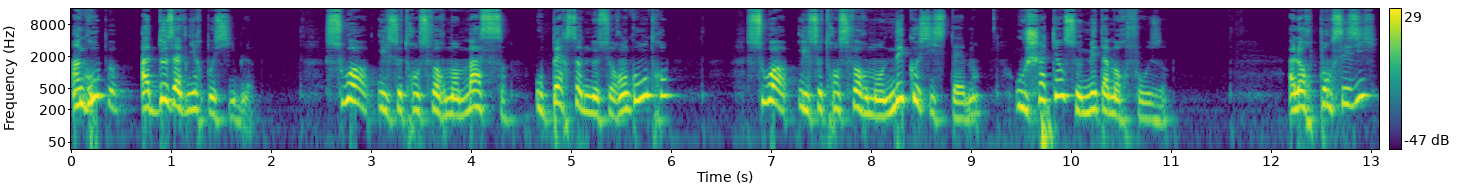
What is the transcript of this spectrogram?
Un groupe a deux avenirs possibles. Soit il se transforme en masse où personne ne se rencontre, soit il se transforme en écosystème où chacun se métamorphose. Alors pensez-y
